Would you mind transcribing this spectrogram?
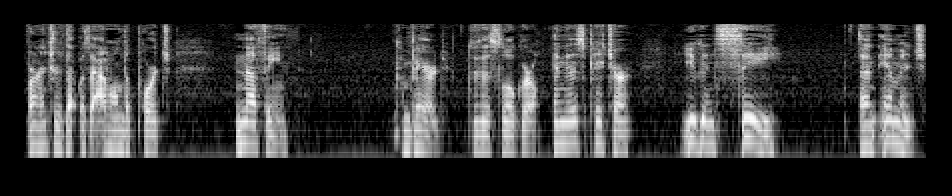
furniture that was out on the porch, nothing compared to this little girl. In this picture, you can see an image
